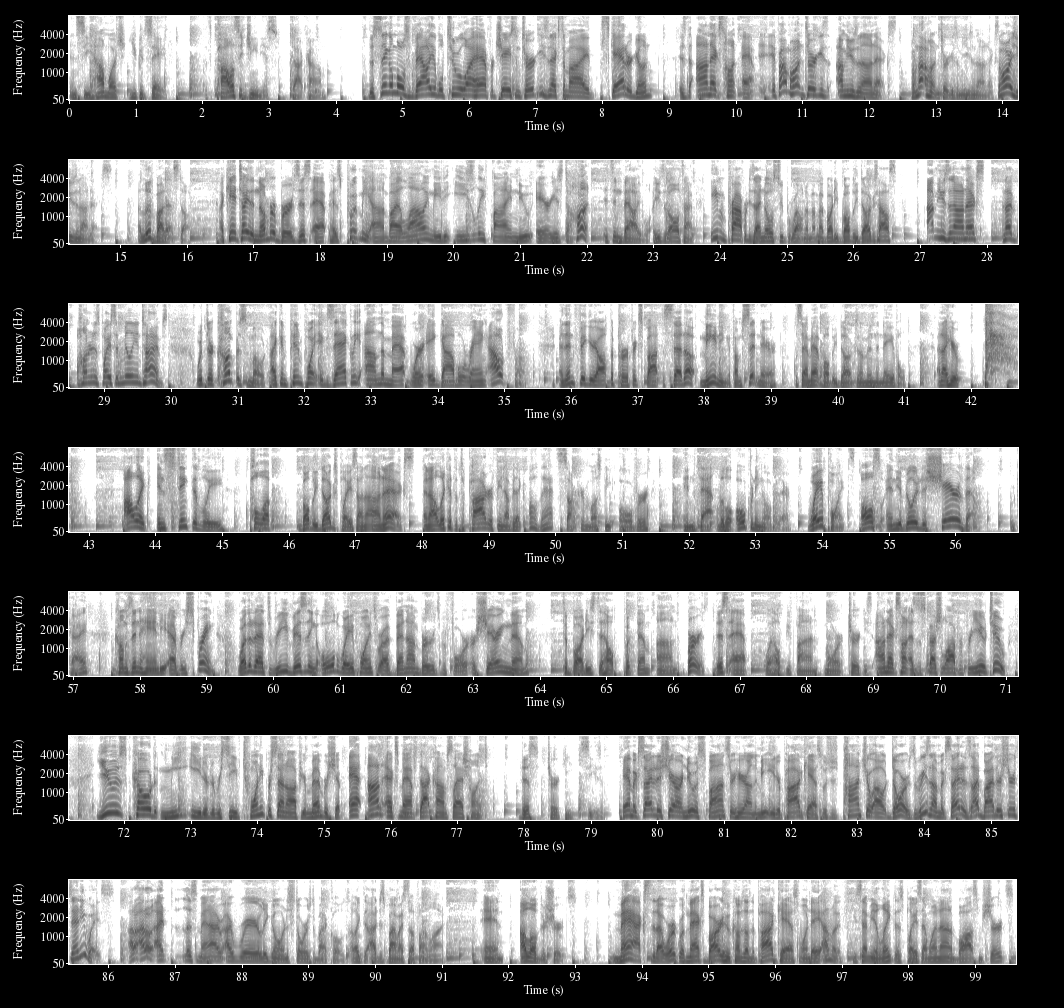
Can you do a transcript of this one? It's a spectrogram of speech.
and see how much you could save. That's policygenius.com. The single most valuable tool I have for chasing turkeys next to my scatter gun is the onX Hunt app. If I'm hunting turkeys, I'm using onX. If I'm not hunting turkeys, I'm using onX. I'm always using onX. I live by that stuff. I can't tell you the number of birds this app has put me on by allowing me to easily find new areas to hunt. It's invaluable. I use it all the time. Even properties I know super well. And I'm at my buddy Bubbly Doug's house. I'm using onX and I've hunted this place a million times. With their compass mode, I can pinpoint exactly on the map where a gobble rang out from and then figure out the perfect spot to set up. Meaning, if I'm sitting there, let's say I'm at Bubbly Doug's, I'm in the navel, and I hear pow, I'll like instinctively pull up Bubbly Doug's place on onX, and I'll look at the topography and I'll be like, oh, that sucker must be over in that little opening over there. Waypoints also, and the ability to share them. Okay, comes in handy every spring. Whether that's revisiting old waypoints where I've been on birds before or sharing them to buddies to help put them on birds. This app will help you find more turkeys. onX Hunt has a special offer for you too. Use code MeatEater to receive 20% off your membership at onxmaps.com slash hunt this turkey season. Hey, I'm excited to share our newest sponsor here on the Meat Eater podcast, which is Poncho Outdoors. The reason I'm excited is I buy their shirts anyways. I don't, I don't, I listen, man, I, I rarely go into stores to buy clothes. I like to, I just buy my stuff online and I love their shirts. Max that I work with, Max Bard, who comes on the podcast one day. I don't know if he sent me a link to this place. I went on and bought some shirts.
